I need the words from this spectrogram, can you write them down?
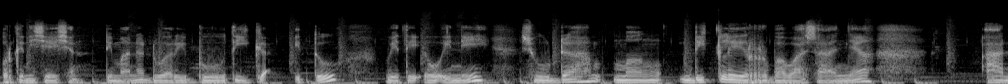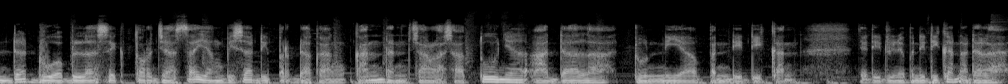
Organization di mana 2003 itu WTO ini sudah mengdeklar bahwasanya ada 12 sektor jasa yang bisa diperdagangkan dan salah satunya adalah dunia pendidikan. Jadi dunia pendidikan adalah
